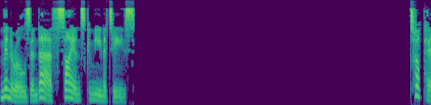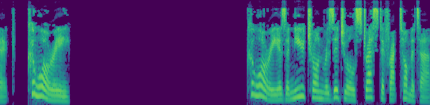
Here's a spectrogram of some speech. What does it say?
minerals and earth science communities. Kowari Kowari is a neutron residual stress diffractometer.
